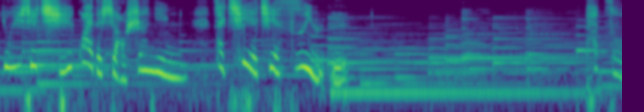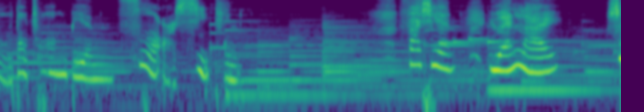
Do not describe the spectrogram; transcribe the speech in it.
有一些奇怪的小声音在窃窃私语。他走到窗边，侧耳细听，发现原来是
